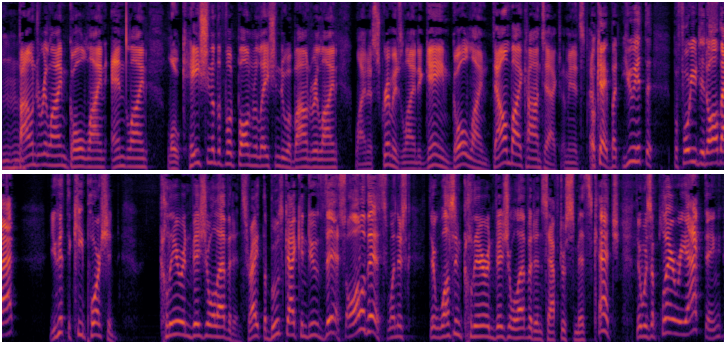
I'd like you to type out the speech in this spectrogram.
mm-hmm. boundary line, goal line, end line, location of the football in relation to a boundary line, line of scrimmage, line to gain, goal line, down by contact. I mean, it's Okay, but you hit the before you did all that, you hit the key portion. Clear and visual evidence, right? The booth guy can do this, all of this when there's there wasn't clear and visual evidence after Smith's catch. There was a player reacting,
